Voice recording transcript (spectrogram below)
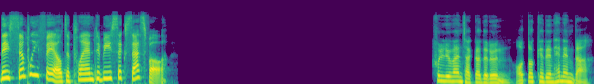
They simply fail to plan to be successful. 훌륭한 작가들은 어떻게든 해낸다.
